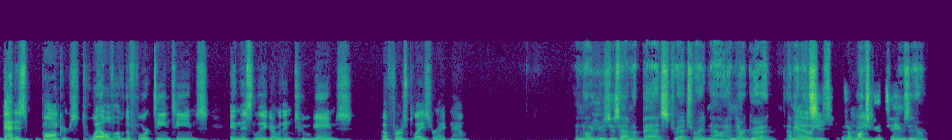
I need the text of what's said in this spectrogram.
That is bonkers. 12 of the 14 teams in this league are within two games of first place right now. And OU's just having a bad stretch right now, and they're good. I mean, Yeah, OU's there's a bunch of good teams there.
